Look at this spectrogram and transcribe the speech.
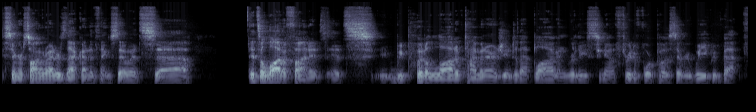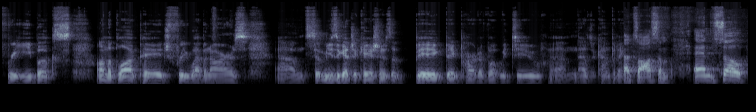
singer songwriters that kind of thing. So it's uh, it's a lot of fun. It's it's we put a lot of time and energy into that blog and release you know three to four posts every week. We've got free ebooks on the blog page, free webinars. Um, so music education is a big big part of what we do um, as a company. That's awesome. And so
